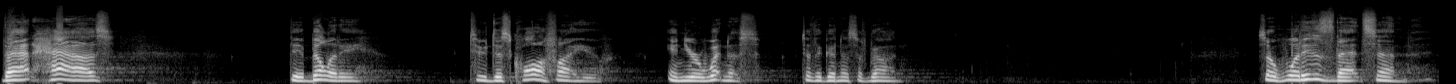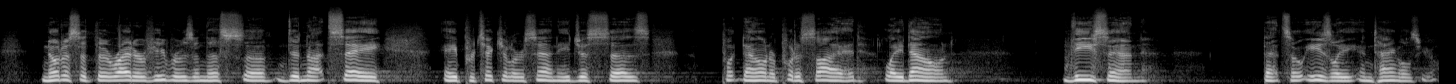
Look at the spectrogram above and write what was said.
That has the ability to disqualify you in your witness to the goodness of God. So, what is that sin? Notice that the writer of Hebrews in this uh, did not say a particular sin. He just says, put down or put aside, lay down the sin that so easily entangles you.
